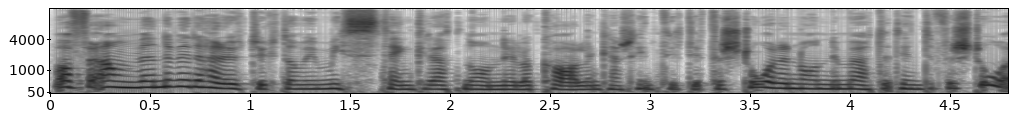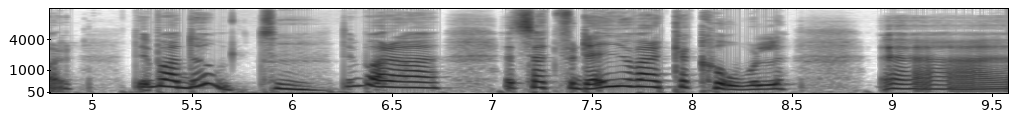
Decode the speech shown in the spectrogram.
Varför använder vi det här uttrycket om vi misstänker att någon i lokalen kanske inte riktigt förstår, eller någon i mötet inte förstår? Det är bara dumt. Mm. Det är bara ett sätt för dig att verka cool. Eh,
